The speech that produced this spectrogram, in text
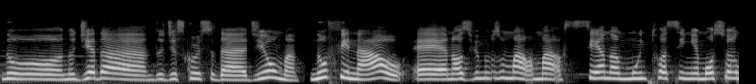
no, no dia da, do discurso da Dilma, no final, é, nós vimos uma, uma cena muito assim emocionante,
